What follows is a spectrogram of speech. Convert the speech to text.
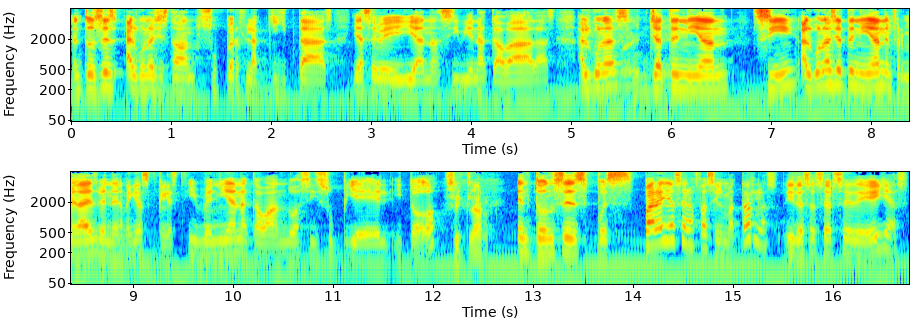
Entonces algunas ya estaban súper flaquitas, ya se veían así bien acabadas. Algunas ya tenían, sí, algunas ya tenían enfermedades venéreas que les, y venían acabando así su piel y todo. Sí, claro. Entonces, pues para ellas era fácil matarlas y deshacerse de ellas.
